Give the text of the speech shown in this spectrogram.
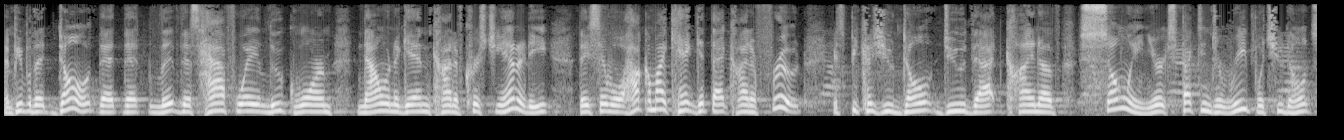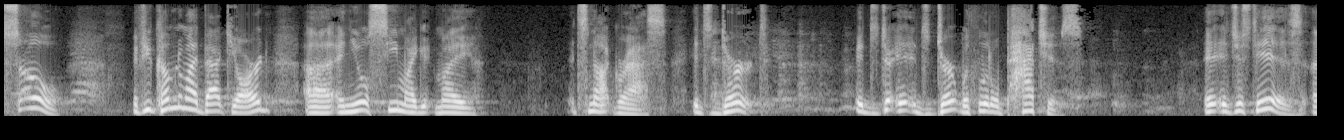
And people that don't, that, that live this halfway, lukewarm, now and again kind of Christianity, they say, well, how come I can't get that kind of fruit? It's because you don't do that kind of sowing. You're expecting to reap what you don't sow. If you come to my backyard uh, and you'll see my, my, it's not grass, it's dirt. It's, it's dirt with little patches. It, it just is. Uh,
